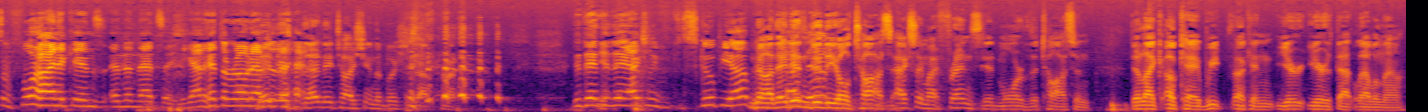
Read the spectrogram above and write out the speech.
so four Heinekens and then that's it. You got to hit the road after that. then they toss you in the bushes out front. Did they did they actually scoop you up? No, they didn't do out? the old toss. Actually, my friends did more of the toss, and they're like, "Okay, we fucking you're you're at that level now."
